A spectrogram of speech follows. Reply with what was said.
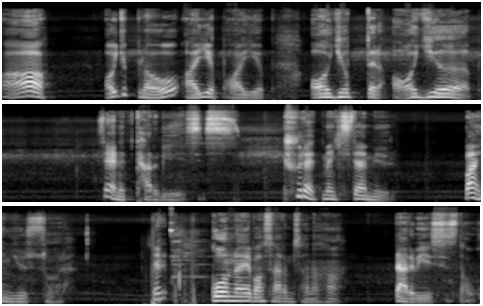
Aa, ayıp la o. Ayıp, ayıp. Ayıptır, ayıp. Seni terbiyesiz. Kür etmek istemiyorum. Banyo sonra. Ben kornaya basarım sana ha. Terbiyesiz tavuk.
